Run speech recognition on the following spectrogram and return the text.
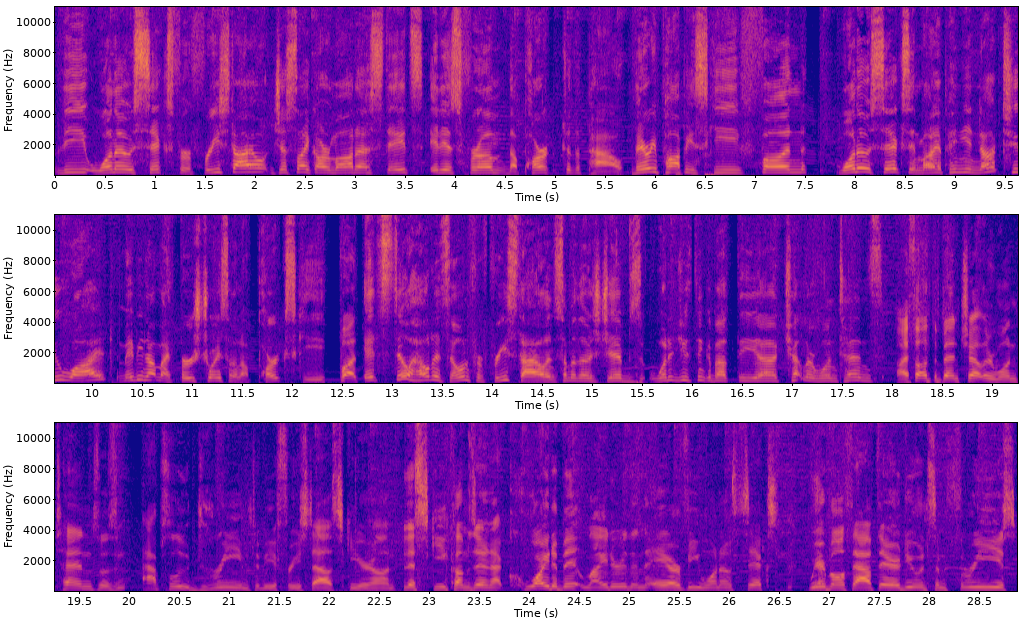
The 106 for freestyle, just like Armada states, it is from the park to the POW. Very poppy ski, fun, 106, in my opinion, not too wide. Maybe not my first choice on a park ski, but it still held its own for freestyle and some of those jibs. What did you think about the uh, Chetler 110s? I thought the Bent Chetler 110s was an absolute dream to be a freestyle skier on. This ski comes in at quite a bit lighter than the ARV 106. We were both out there doing some threes,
